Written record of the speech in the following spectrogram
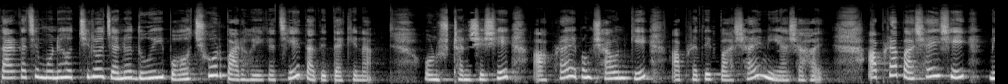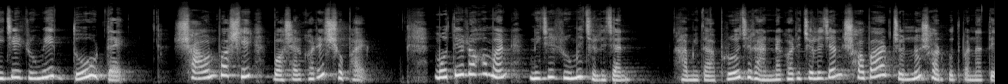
তার কাছে মনে হচ্ছিল যেন দুই বছর পার হয়ে গেছে তাদের দেখে না। অনুষ্ঠান শেষে আফরা এবং শাওনকে আফরাদের বাসায় নিয়ে আসা হয়। আফরা বাসায় এসেই নিজের রুমে দৌড় দেয়। শাওন বসে বসার ঘরের সোফায়। মতিউর রহমান নিজের রুমে চলে যান। হামিদ আফরোজ রান্নাঘরে চলে যান সবার জন্য শরবত বানাতে।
